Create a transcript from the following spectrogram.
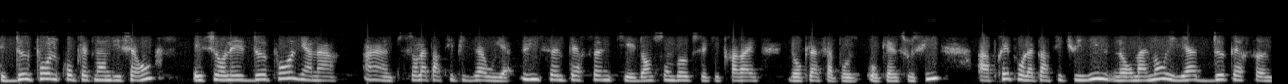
c'est deux pôles complètement différents. Et sur les deux pôles, il y en a un, sur la partie pizza où il y a une seule personne qui est dans son box qui travaille, donc là ça pose aucun souci. Après pour la partie cuisine, normalement il y a deux personnes.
